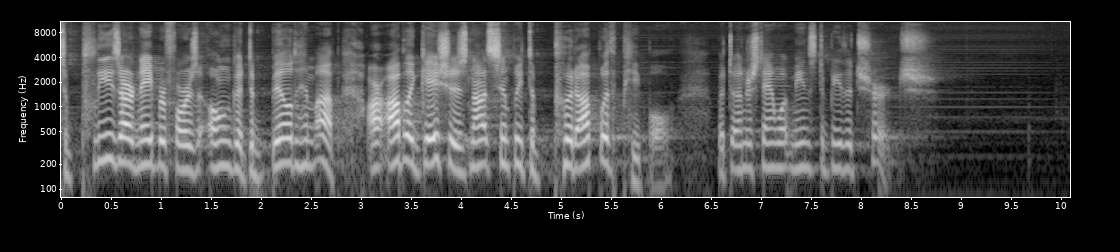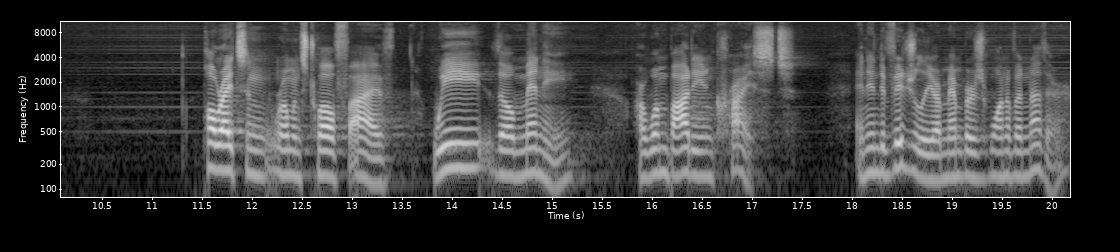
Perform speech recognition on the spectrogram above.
to please our neighbor for his own good, to build him up. Our obligation is not simply to put up with people, but to understand what it means to be the church. Paul writes in Romans 12 5, We, though many, are one body in Christ, and individually are members one of another.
